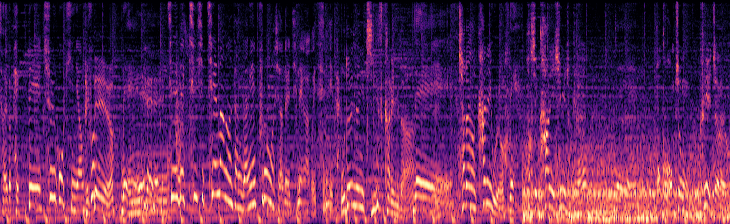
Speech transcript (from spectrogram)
저희가 100대 출고 기념 프로- 100대예요? 네. 777만 원 상당의 프로모션을 진행하고 있습니다. 모델명이 징기스칸입니다. 네. 차량은 칸이고요. 네. 확실히 칸이 힘이 좋긴 하네요. 네. 벙커가 엄청 크게 있잖아요.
